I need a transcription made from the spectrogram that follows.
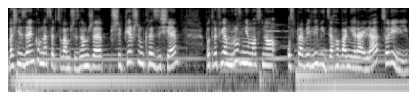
Właśnie z ręką na sercu Wam przyznam, że przy pierwszym kryzysie potrafiłam równie mocno usprawiedliwić zachowanie Ryla, co Lili.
